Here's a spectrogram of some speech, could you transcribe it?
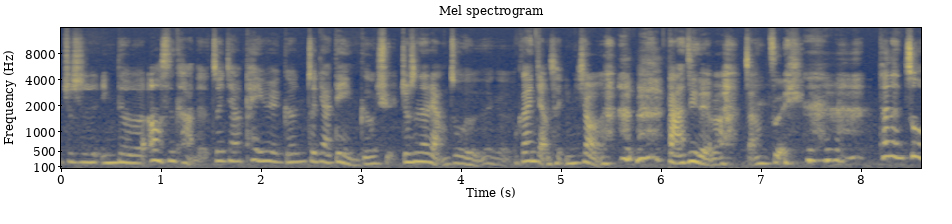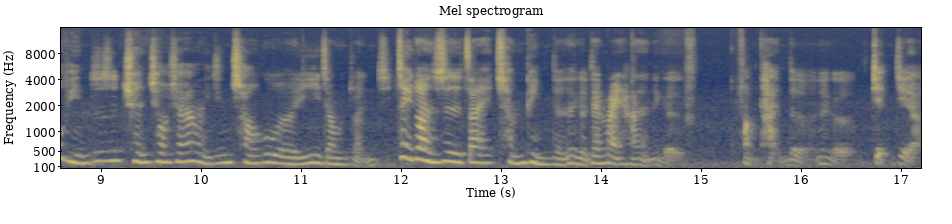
就是赢得了奥斯卡的最佳配乐跟最佳电影歌曲，就是那两座的那个，我刚才讲成音效了，大家记得吧？张嘴。他的作品就是全球销量已经超过了一亿张专辑。这一段是在成品的那个在卖他的那个访谈的那个简介啊，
